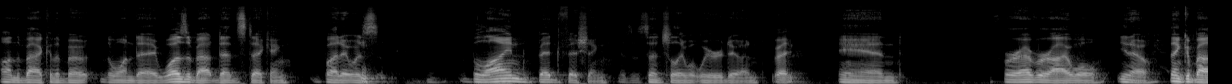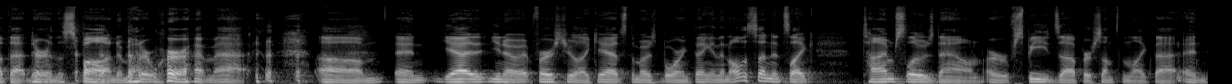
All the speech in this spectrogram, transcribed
on the back of the boat the one day was about dead sticking, but it was blind bed fishing is essentially what we were doing. Right. and forever I will, you know, think about that during the spawn, no matter where I'm at. Um, and yeah, you know, at first you're like, yeah, it's the most boring thing, and then all of a sudden it's like time slows down or speeds up or something like that, and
